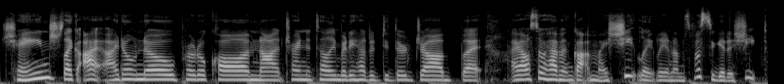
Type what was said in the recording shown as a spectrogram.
changed? Like I, I don't know protocol. I'm not trying to tell anybody how to do their job, but I also haven't gotten my sheet lately, and I'm supposed to get a sheet.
